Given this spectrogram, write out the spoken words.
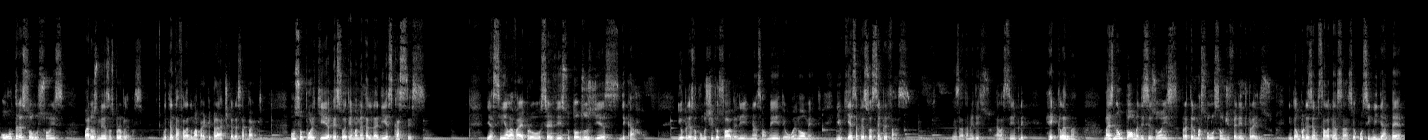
outras soluções para os mesmos problemas. Vou tentar falar de uma parte prática dessa parte. Vamos supor que a pessoa tem uma mentalidade de escassez. E assim ela vai para o serviço todos os dias de carro. E o preço do combustível sobe ali mensalmente ou anualmente. E o que essa pessoa sempre faz? Exatamente isso. Ela sempre reclama, mas não toma decisões para ter uma solução diferente para isso. Então, por exemplo, se ela pensasse, eu consigo ir a pé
